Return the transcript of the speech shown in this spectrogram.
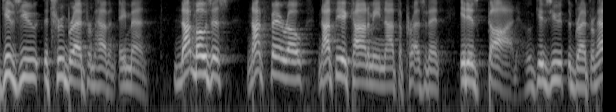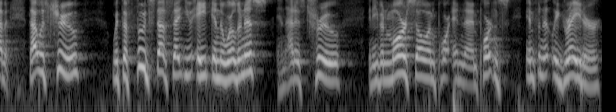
gives you the true bread from heaven. Amen. Not Moses, not Pharaoh, not the economy, not the president. It is God who gives you the bread from heaven. That was true with the foodstuffs that you ate in the wilderness, and that is true, and even more so important, and the importance infinitely greater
